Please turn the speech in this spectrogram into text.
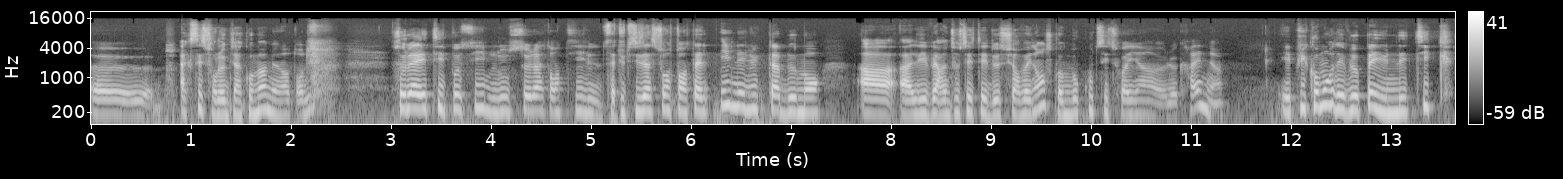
euh, axées sur le bien commun, bien entendu Cela est-il possible ou cela tend-il, cette utilisation tend-elle inéluctablement à, aller vers une société de surveillance, comme beaucoup de citoyens euh, le craignent? Et puis, comment développer une éthique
